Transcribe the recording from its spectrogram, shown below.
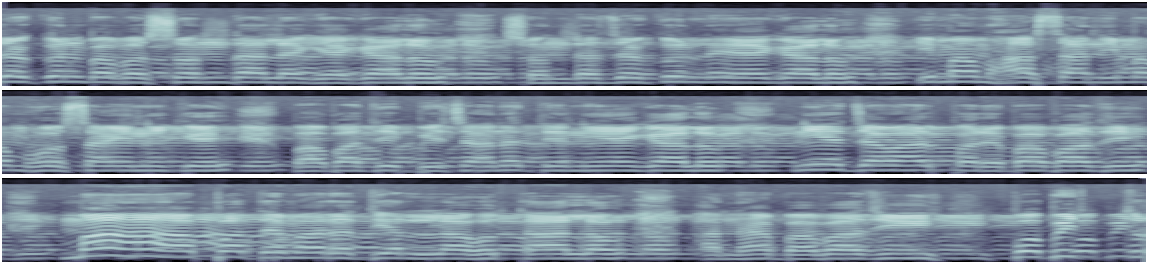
যখন বাবা সন্ধ্যা লেগে গেল, সন্ধ্যা যখন লেগে গেল, ইমাম হাসান, ইমাম হোসাইনকে বাবাজি বিছানাতে নিয়ে গেল। নিয়ে যাওয়ার পরে বাবাজি, মা ফাতেমা রাদিয়াল্লাহু তাআলা আনহা, বাবাজি, পবিত্র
